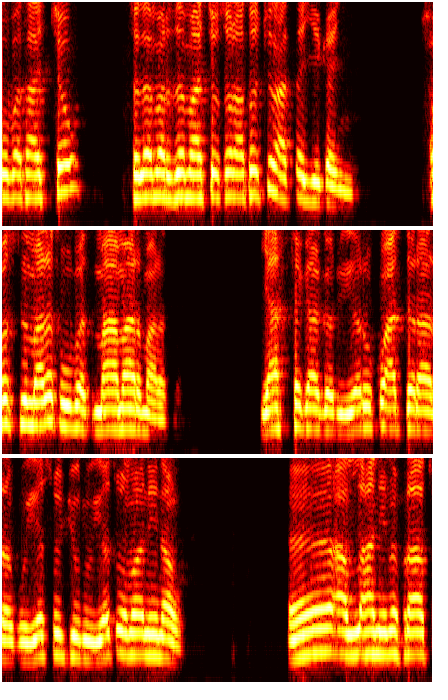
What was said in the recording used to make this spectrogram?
ውበታቸው ስለ መርዘማቸው ሶላቶችን አጠይቀኝ ሁስን ማለት ውበት ማማር ማለት ነው ያሰጋገዱ የሩኩ አደራረጉ የሱጁዱ የጦማኒናው አላህን የመፍራቱ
